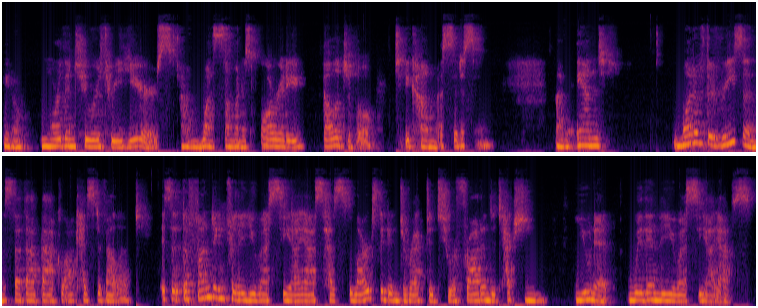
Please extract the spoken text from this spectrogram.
you know, more than two or three years um, once someone is already eligible to become a citizen. Um, and one of the reasons that that backlog has developed is that the funding for the USCIS has largely been directed to a fraud and detection unit within the USCIS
